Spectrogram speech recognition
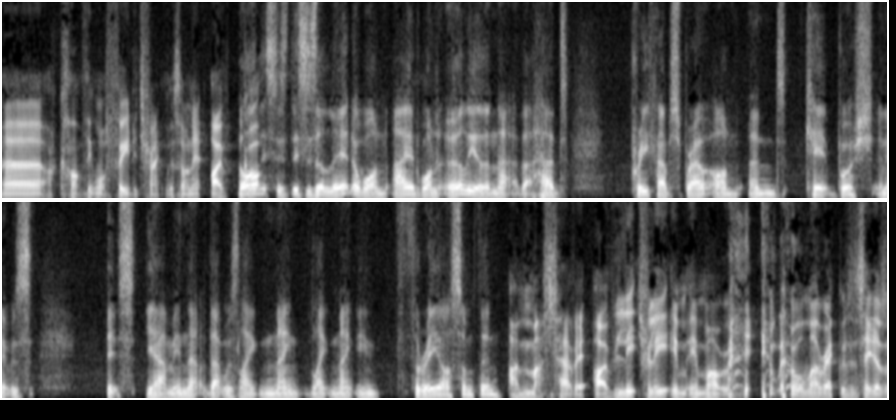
Uh, I can't think what feeder track was on it. I've oh, got... this is this is a later one. I had one earlier than that that had prefab sprout on and Kate Bush, and it was it's yeah. I mean that that was like nine like nineteen three or something. I must have it. I've literally in, in my all my records and CDs.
